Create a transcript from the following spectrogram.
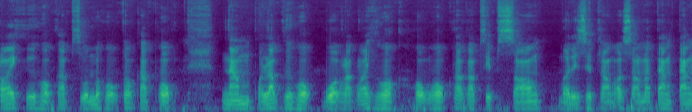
ร้อยคือ 6 ครับ0บวก6เท่ากับ 6นำผลลัพธ์คือ 6 บวกหลักร้อยคือ 6 6 6 เท่ากับ 12 เมื่อที่12 เอา 2 มาตั้งตั้ง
